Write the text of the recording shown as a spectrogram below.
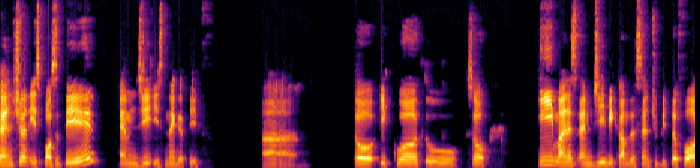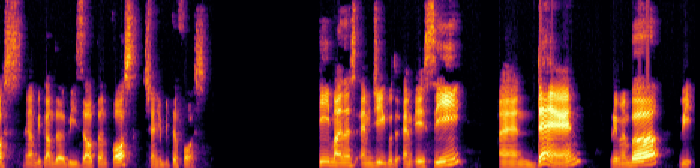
Tension is positive, mg is negative. Uh, so equal to, so E minus mg become the centripetal force, yeah, become the resultant force, centripetal force. T minus mg equal to MAC, and then remember we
